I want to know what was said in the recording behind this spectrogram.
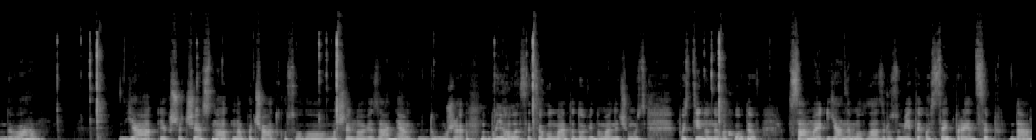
два. Я, якщо чесно, на початку свого машинного в'язання дуже боялася цього методу. Він у мене чомусь постійно не виходив. Саме я не могла зрозуміти ось цей принцип да,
